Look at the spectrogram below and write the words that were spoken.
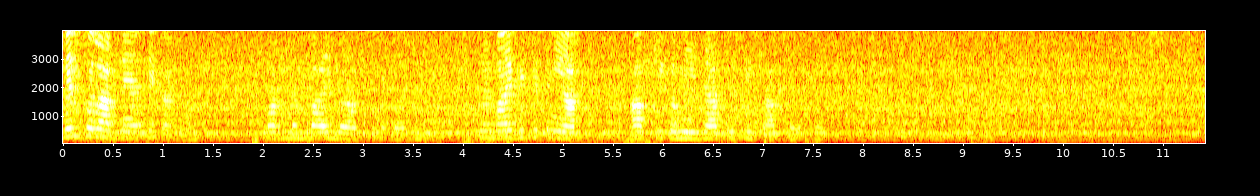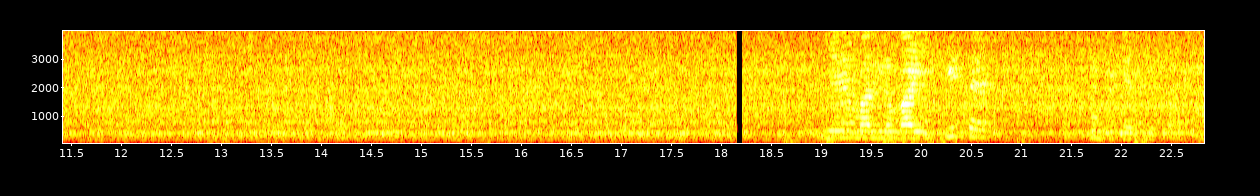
बिल्कुल आपने ऐसे करना और लंबाई में आपको बता दूँ। लंबाई भी जितनी आप, आपकी कमीज़ है, आप उसी हिसाब से रखें। ये हमारी लंबाई 21 है, इंच के साथ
